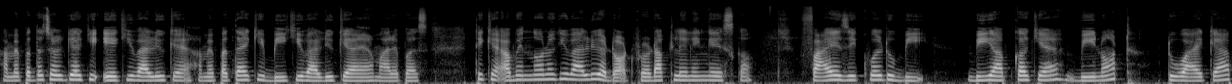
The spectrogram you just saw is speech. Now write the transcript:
हमें पता चल गया कि ए की वैल्यू क्या है। हमें पता है कि बी की वैल्यू क्या है हमारे पास। ठीक है, अब इन दोनों की वैल्यू है डॉट प्रोडक्ट ले लेंगे इसका। Five is equal to B B आपका क्या है? B not two I cap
